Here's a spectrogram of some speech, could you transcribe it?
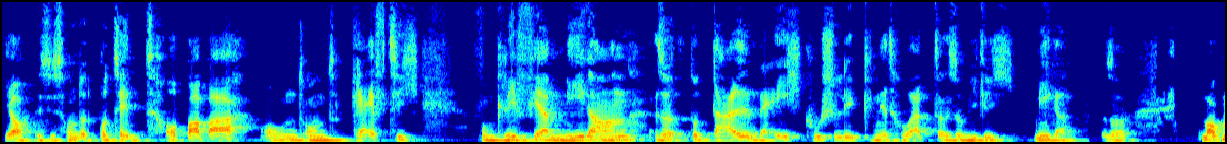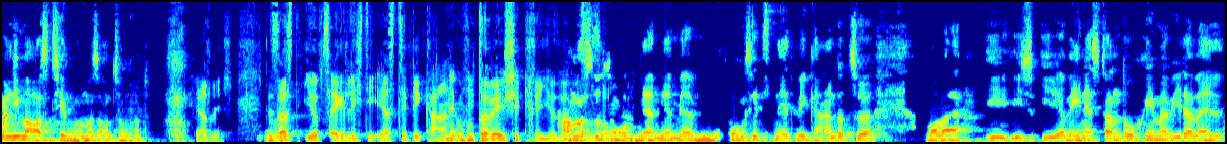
ja, es ist 100% abbaubar und, und greift sich vom Griff her mega an. Also total weich, kuschelig, nicht hart, also wirklich mega. Also mag man nicht mehr ausziehen, wenn man es anzogen hat. Herrlich. Das ja. heißt, ihr habt eigentlich die erste vegane Unterwäsche kreiert. Kann man so sagen. Wir, wir, wir, wir sagen es jetzt nicht vegan dazu, aber ich, ich, ich erwähne es dann doch immer wieder, weil,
